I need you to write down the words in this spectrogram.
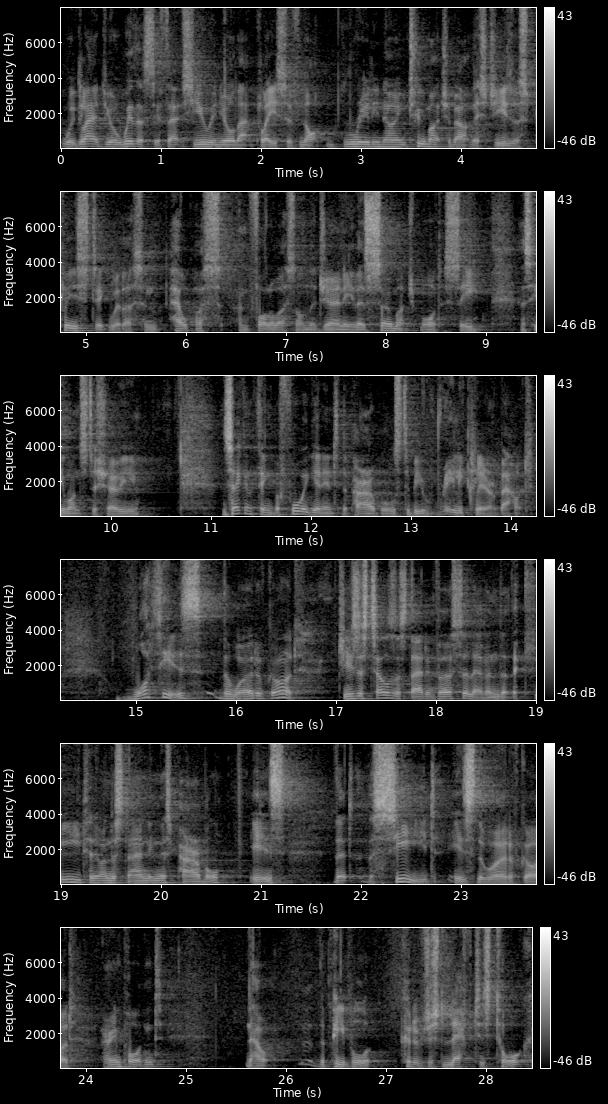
we're glad you're with us if that's you and you're that place of not really knowing too much about this Jesus. Please stick with us and help us and follow us on the journey. There's so much more to see as He wants to show you. The second thing, before we get into the parables, to be really clear about what is the Word of God? Jesus tells us that in verse 11 that the key to understanding this parable is that the seed is the word of God. Very important. Now, the people could have just left his talk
